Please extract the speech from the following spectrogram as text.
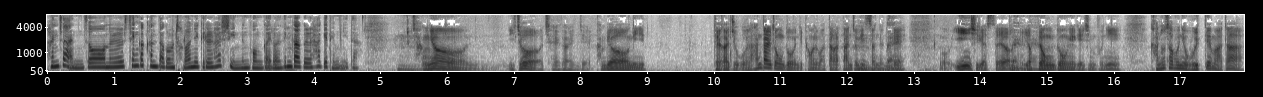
환자 안전을 생각한다 그러면 저런 얘기를 할 수 있는 건가 이런 생각을 하게 됩니다. 음. 작년이죠. 제가 이제 간병인이 돼가지고 한 달 정도 이제 병원에 왔다 갔다 한 적이 음, 있었는데 네. 어, 2인실이었어요. 네, 옆 병동에 계신 분이 간호사분이 올 때마다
